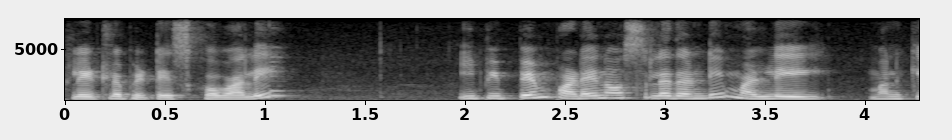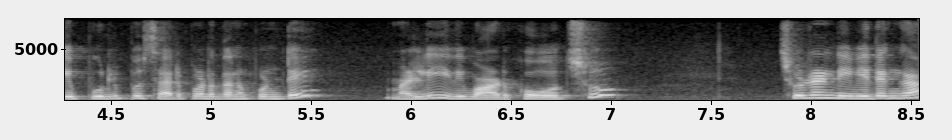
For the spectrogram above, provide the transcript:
ప్లేట్లో పెట్టేసుకోవాలి. ఈ పిప్పేం పడైన అవసరం లేదండి. మళ్ళీ మనకి పులుపు సరిపడదనుకుంటే మళ్ళీ ఇది వాడుకోవచ్చు. చూడండి ఈ విధంగా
